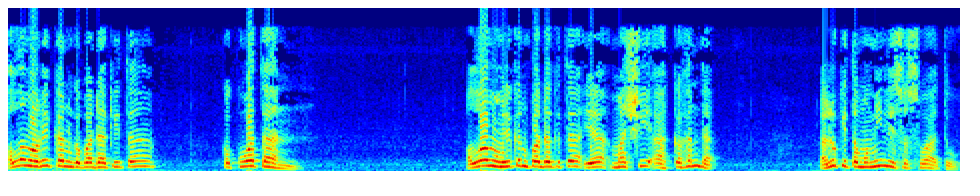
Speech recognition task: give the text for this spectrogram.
Allah memberikan kepada kita kekuatan. Allah memberikan kepada kita ya masyiah, kehendak. Lalu kita memilih sesuatu.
